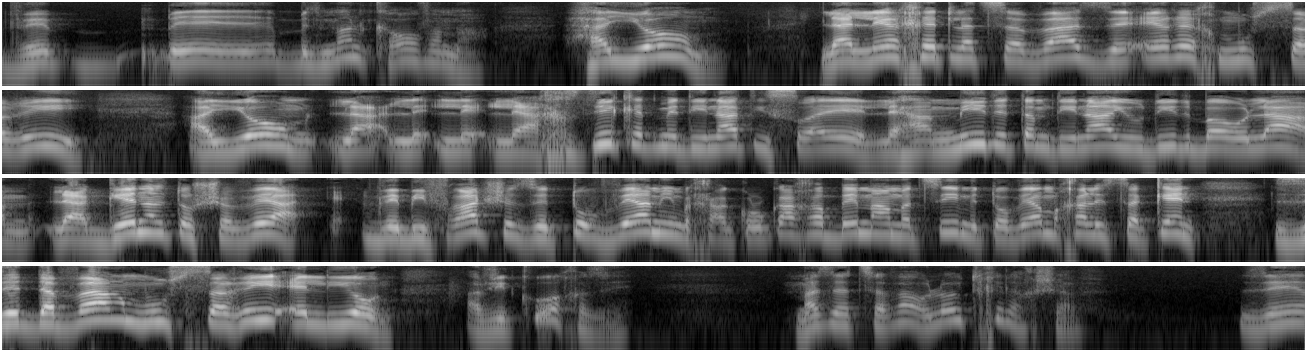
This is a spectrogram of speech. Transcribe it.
ובזמן קרוב אמר, היום ללכת לצבא זה ערך מוסרי. היום להחזיק את מדינת ישראל, להעמיד את המדינה היהודית בעולם, להגן על תושביה, ובפרט שזה תובע ממך כל כך הרבה מאמצים ותובע ממך לסכן, זה דבר מוסרי עליון. הוויכוח הזה, מה זה הצבא? הוא לא התחיל עכשיו. זה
